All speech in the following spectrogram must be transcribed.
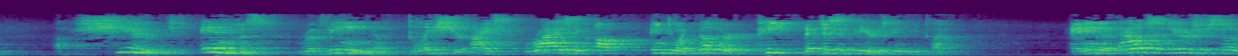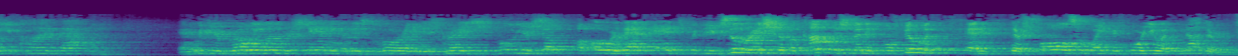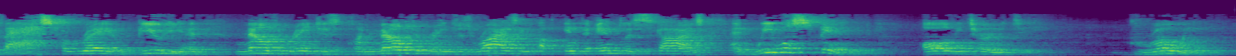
a huge, endless ravine of glacier ice rising up into another peak that disappears into the cloud. And in a thousand years or so, you climb that one. And with your growing understanding of His glory and His grace, you pull yourself over that edge with the exhilaration of accomplishment and fulfillment, and there falls away before you another vast array of beauty and mountain ranges upon mountain ranges rising up into endless skies. And we will spend all eternity growing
